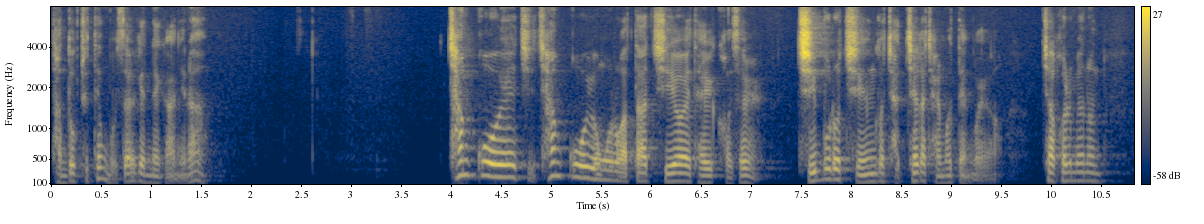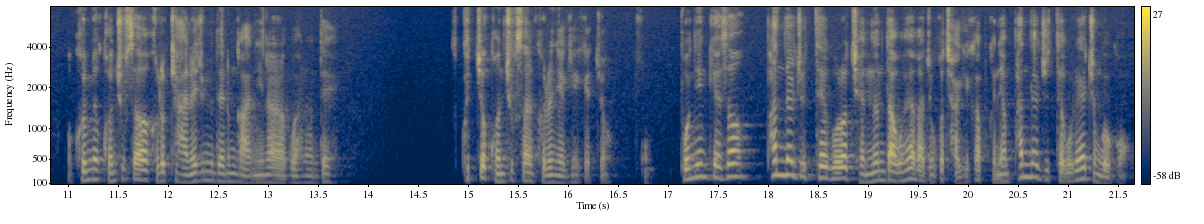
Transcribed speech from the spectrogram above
단독주택 못 살겠네가 아니라 창고에 지- 창고용으로 갖다 지어야 될 것을 집으로 지은 것 자체가 잘못된 거예요. 자 그러면은 어, 그러면 건축사가 그렇게 안 해주면 되는 거 아니냐라고 하는데 그쪽 건축사는 그런 얘기했겠죠. 본인께서 판넬 주택으로 쟀는다고 해가지고 자기가 그냥 판넬 주택으로 해준 거고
